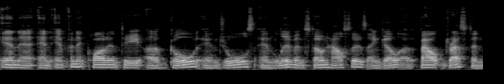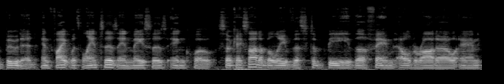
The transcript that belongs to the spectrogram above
in it an infinite quantity of gold and jewels, and live in stone houses, and go about dressed and booted, and fight with lances and maces. End quote. So Quesada believed this to be the famed El Dorado, and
